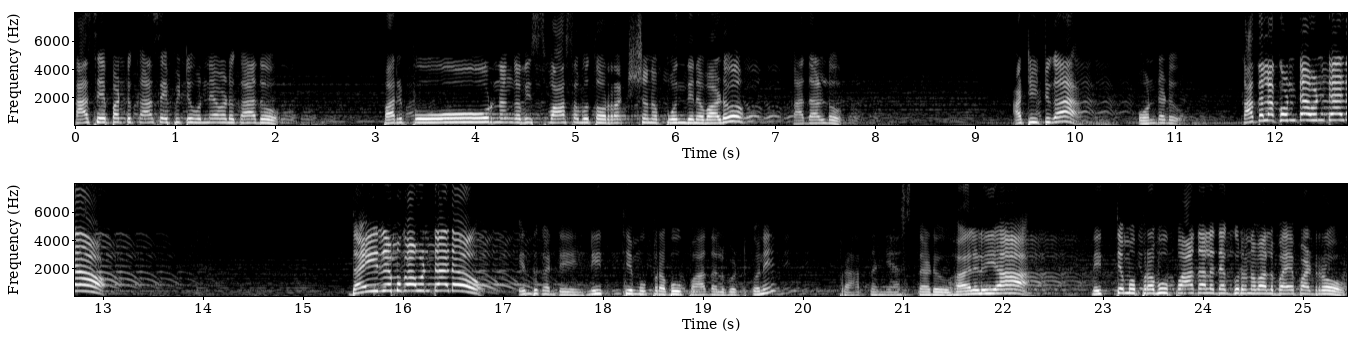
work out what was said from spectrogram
కాసేపట్టు కాసేపిట్టు ఉండేవాడు కాదు. పరిపూర్ణంగా విశ్వాసముతో రక్షణ పొందినవాడు కదలడు. అటు ఇటుగా ఉండడు. కదలకుండా ఉంటాడు. ధైర్యముగా ఉంటాడు. ఎందుకంటే నిత్యము ప్రభు పాదాలు పట్టుకొని ప్రార్థన చేస్తాడు. హల్లెలూయా. నిత్యము ప్రభు పాదాల దగ్గర ఉన్న వాళ్ళు భయపడరు.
